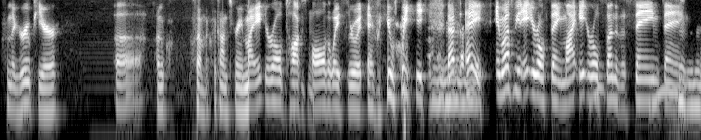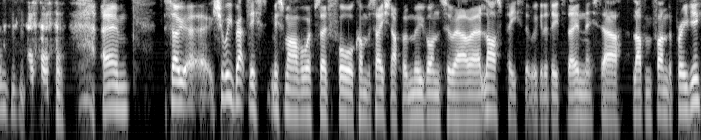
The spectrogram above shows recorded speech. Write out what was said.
from the group here. Uh, I'm, cl- I'm gonna click on screen. My eight year old talks Mhm. all the way through it every week. That's hey, it must be an eight year old thing. My eight year old son is the same thing. um, so, uh, should we wrap this Miss Marvel episode four conversation up and move on to our uh, last piece that we're going to do today, and it's our Love and Thunder preview?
